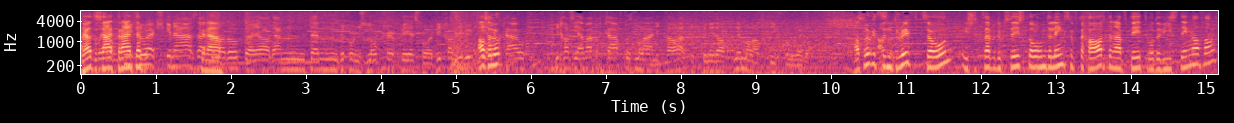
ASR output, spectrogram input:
Ja, das sagt der eine. Genau, sag Genau. genau. Dort, ja, dann, dann bekommst du locker PS5. Ich habe sie wirklich Also, einfach auch, ich habe sie auch einfach gekauft, dass mal eine gehabt hat. Ich bin nicht, nicht mal aktiv geschaut. Also schau, jetzt ein Drift Zone ist jetzt eben, du siehst da unten links auf der Karte auf dort, wo der weiße Ding anfängt.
